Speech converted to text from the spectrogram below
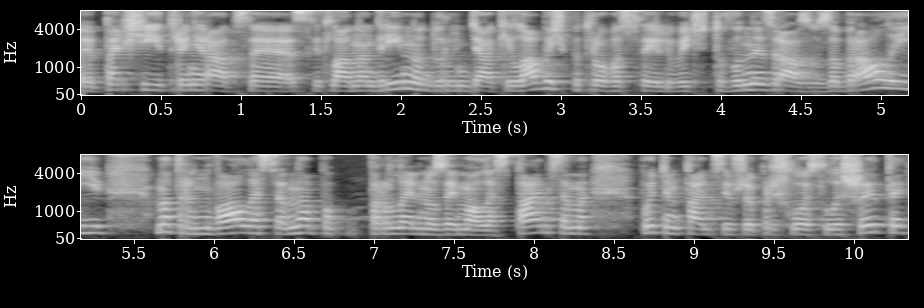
е, перші її тренера це Світлана Андріївна, Дурундяк і Лабич Петро Васильович. То вони зразу забрали її, вона тренувалася, вона па- паралельно займалася танцями. Потім танці вже прийшлось лишити,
